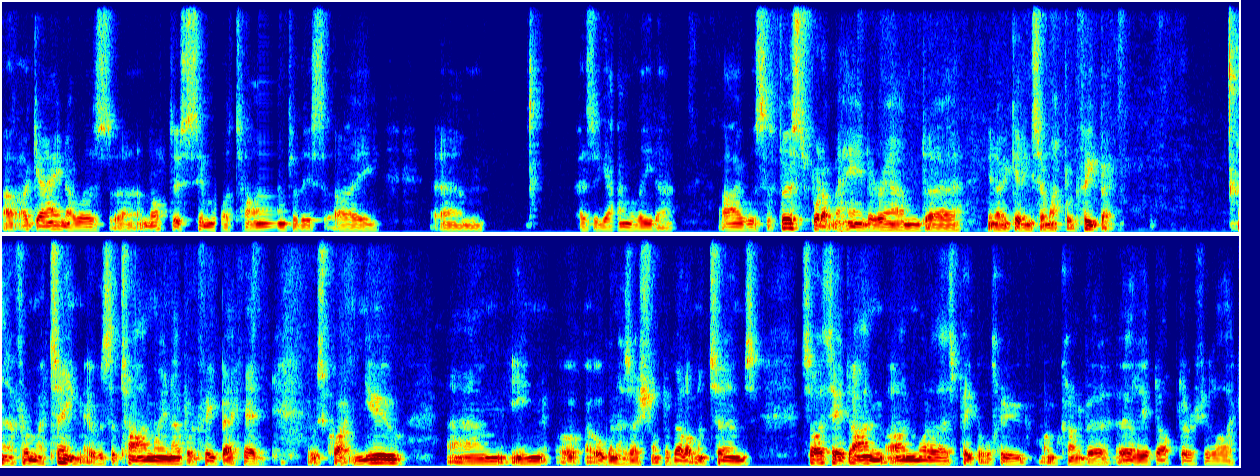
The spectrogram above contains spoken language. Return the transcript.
uh, again, I was uh, not dissimilar time to this. I, um, as a young leader, I was the first to put up my hand around, uh, you know, getting some upward feedback uh, from my team. It was a time when upward feedback had it was quite new um, in organisational development terms. So I said, I'm I'm one of those people who I'm kind of an early adopter, if you like,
